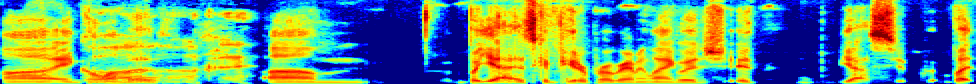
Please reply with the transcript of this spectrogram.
uh, in Columbus. Oh, okay. Um, but yeah, it's computer programming language. It yes, but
